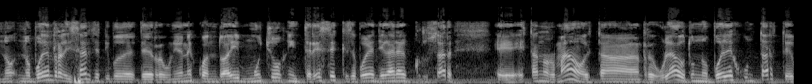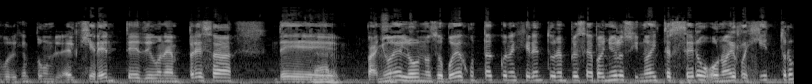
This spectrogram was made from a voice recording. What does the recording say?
no, no pueden realizar este tipo de, reuniones cuando hay muchos intereses que se pueden llegar a cruzar. Eh, está normado, está regulado. Tú no puedes juntarte, por ejemplo, el gerente de una empresa de pañuelo, no se puede juntar con el gerente de una empresa de pañuelos si no hay tercero o no hay registro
